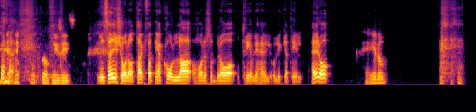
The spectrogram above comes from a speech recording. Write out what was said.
Förhoppningsvis. Vi säger så då. Tack för att ni har kollat. Ha det så bra och trevlig helg och lycka till. Hej då! Hej då!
